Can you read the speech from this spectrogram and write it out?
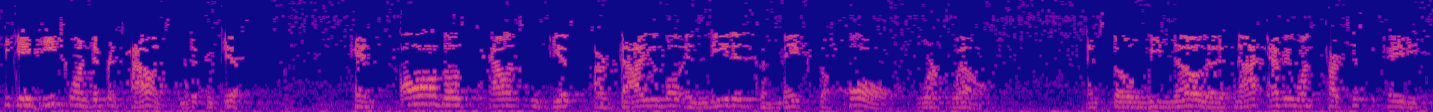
He gave each one different talents and different gifts. And all those talents and gifts are valuable and needed to make the whole work well. And so we know that if not everyone's participating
